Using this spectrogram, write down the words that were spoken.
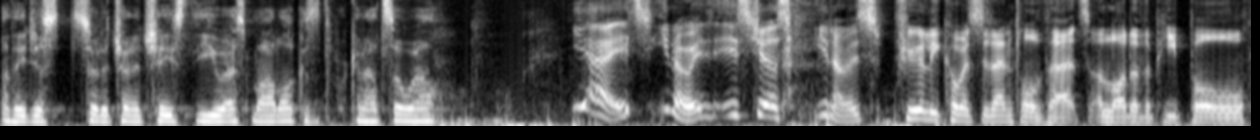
are they just sort of trying to chase the U.S. model because it's working out so well? Yeah, it's you know, it, it's just you know, it's purely coincidental that a lot of the people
